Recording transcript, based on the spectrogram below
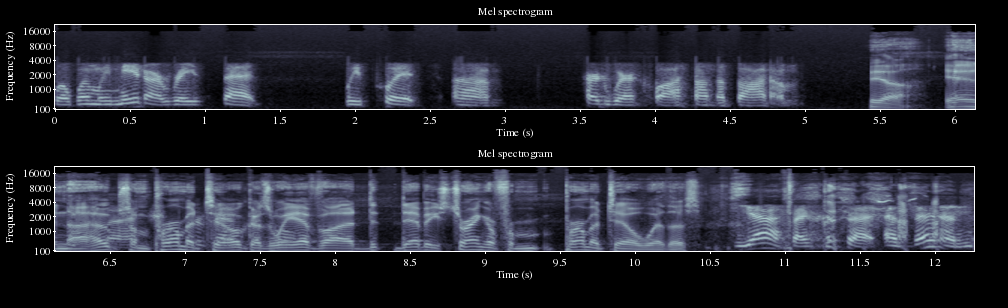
well, when we made our raised beds, we put um, hardware cloth on the bottom. Yeah, and I hope some PermaTill because we have uh, D- Debbie Stringer from PermaTill with us. Yes, I heard that, and then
